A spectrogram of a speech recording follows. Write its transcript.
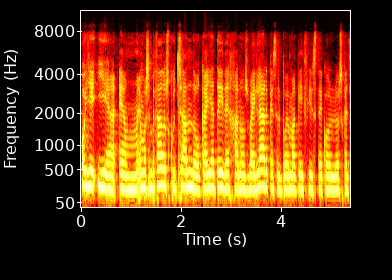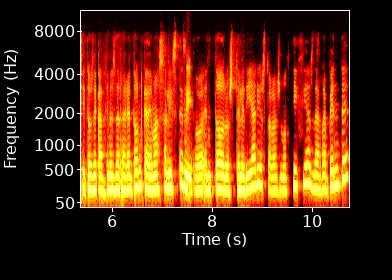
Oye, y eh, em, hemos empezado escuchando Cállate y déjanos bailar, que es el poema que hiciste con los cachitos de canciones de reggaetón, que además saliste en, Sí. to- en todos los telediarios, todas las noticias, de repente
